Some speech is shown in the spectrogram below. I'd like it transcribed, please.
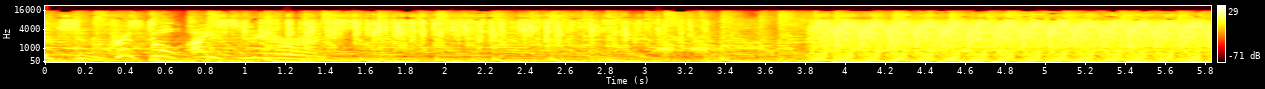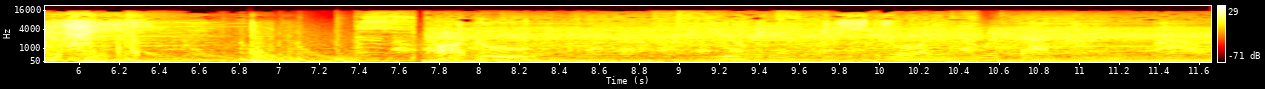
Over. Secret Jutsu! Crystal Ice Mirrors! Haku. You can't destroy me with that kind of power.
